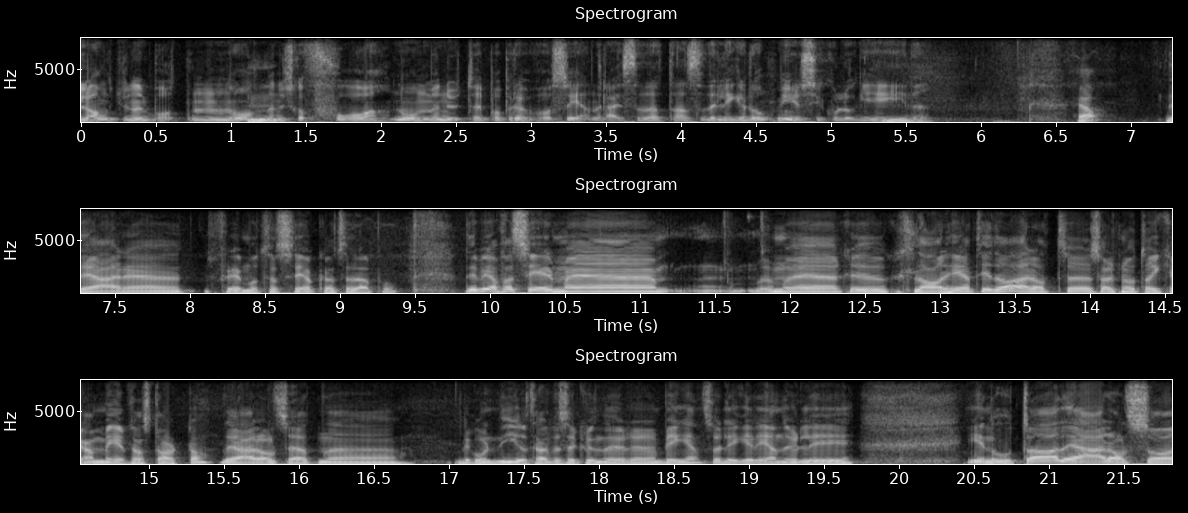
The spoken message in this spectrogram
langt under båten nå, men du skal få noen minutter på å prøve å gjenreise dette. Så det ligger nok mye psykologi i det. Ja. Det er eh, flere måter å se akkurat det der på. Det vi iallfall ser med, med klarhet i dag, er at uh, Sarpsborg 8 ikke er med fra start av. Det er altså en eh, det går 39 sekunder, eh, Bingen, så ligger 1-0 i, i nota. Det er altså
